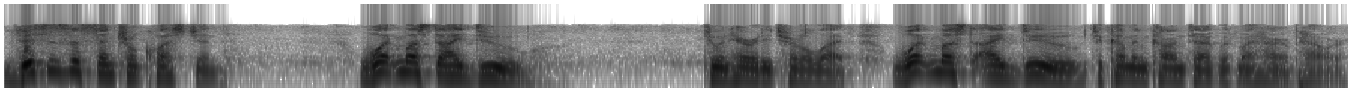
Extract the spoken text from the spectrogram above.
This is the central question. What must I do to inherit eternal life? What must I do to come in contact with my higher power?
